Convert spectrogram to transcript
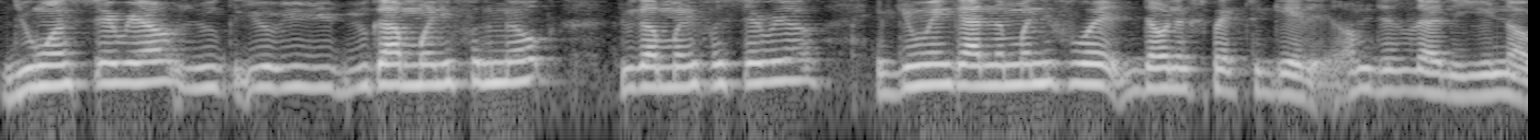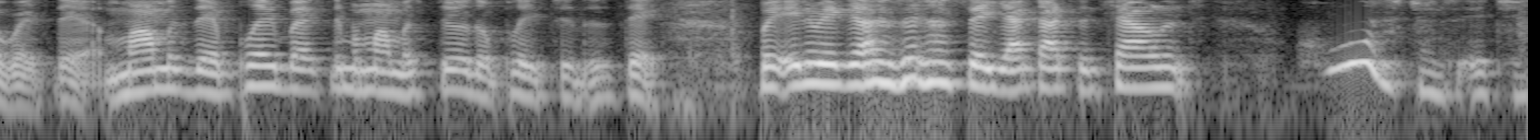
You want cereal? You you you, you got money for the milk? You got money for cereal? If you ain't got no money for it, don't expect to get it. I'm just letting you know right there. Mama's there play back then. My mama still don't play to this day. But anyway, guys, like I said, y'all got the challenge. Ooh, this joint's itching.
